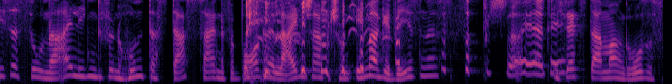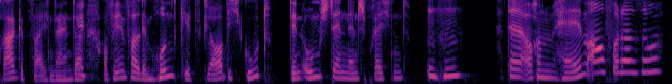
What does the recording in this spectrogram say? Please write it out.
ist es so naheliegend für einen Hund, dass das seine verborgene Leidenschaft schon immer gewesen ist? So bescheuert, ey. Ich setze da mal ein großes Fragezeichen dahinter. Auf jeden Fall, dem Hund geht's, glaube ich, gut, den Umständen entsprechend. Hat er auch einen Helm auf oder so?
